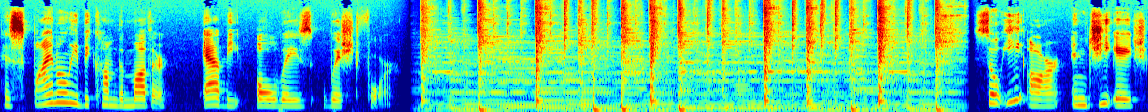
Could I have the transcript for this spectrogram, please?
has finally become the mother Abby always wished for. So ER and GH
